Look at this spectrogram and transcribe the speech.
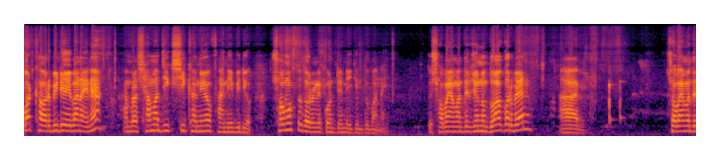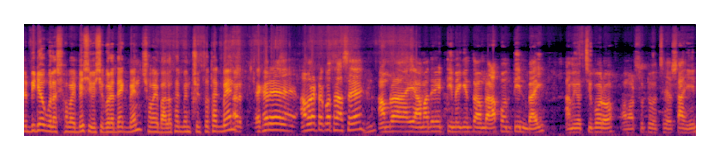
কট খাওয়ার ভিডিওই বানাই না আমরা সামাজিক শিক্ষণীয় ফানি ভিডিও সমস্ত ধরনের কন্টেন্টই কিন্তু বানাই। তো সবাই আমাদের জন্য দোয়া করবেন আর সবাই আমাদের ভিডিওগুলো সবাই বেশি বেশি করে দেখবেন। সবাই ভালো থাকবেন সুস্থ থাকবেন। আর এখানে আমার একটা কথা আছে আমরা এই আমাদের এই টিমে কিন্তু আমরা আপন তিন ভাই আমি হচ্ছি বড় আমার ছোট হচ্ছে শাহিন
